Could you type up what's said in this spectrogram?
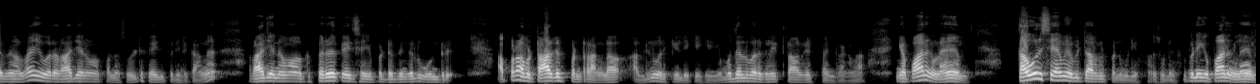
தேவையில்லைங்கிறதுனால தான் இவரை ராஜினாமா பண்ண சொல்லிட்டு கைது பண்ணியிருக்காங்க. ராஜினாமாவுக்கு பிறகு கைது செய்யப்பட்டதுங்கிறது ஒன்று. அப்புறம் அவர் டார்கெட் பண்ணுறாங்களா அப்படின்னு ஒரு கேள்வி கேட்குறீங்க. முதல்வர்களை டார்கெட் பண்ணுறாங்களா இங்கே பாருங்களேன். தவறு செய்யாமல் எப்படி டார்கெட் பண்ண முடியும்? சொல்லுங்கள் இப்போ நீங்கள் பாருங்களேன்.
